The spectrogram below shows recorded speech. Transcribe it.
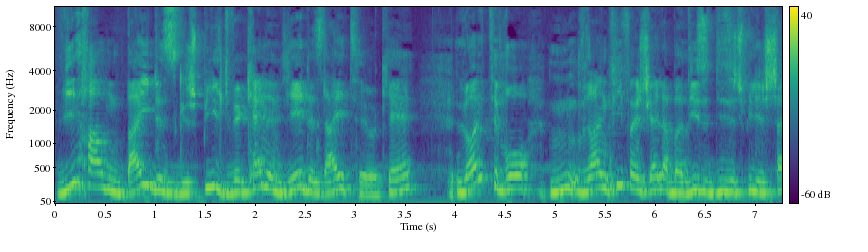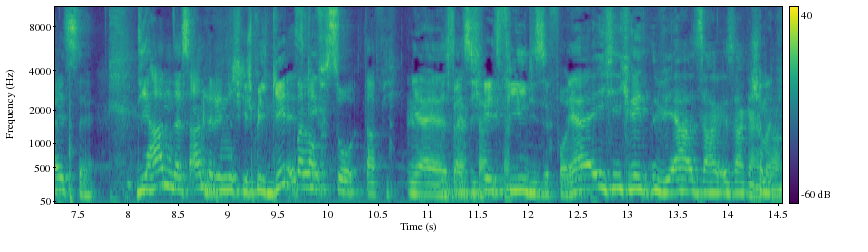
wir haben beides gespielt. Wir kennen jede Seite, okay? Leute, wo sagen, FIFA ist geil, aber diese, dieses Spiel ist scheiße. Die haben das andere nicht gespielt. Geht es mal auf so. Darf ich? Ja, ja, ich weiß, ich rede viel diese Folge. Ja, ich, ich rede. Ja, sag, sag Schau mal,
